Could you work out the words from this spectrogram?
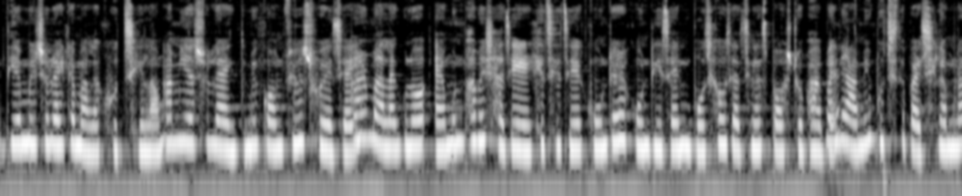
ইতিহামের জন্য একটা মালা খুঁজছিলাম। আমি আসলে একদমই কনফিউজ হয়ে যাই। আর মালাগুলো এমনভাবে সাজিয়ে রেখেছে যে কোনটার কোন ডিজাইন বোঝাও যাচ্ছে না স্পষ্টভাবে। মানে আমি বুঝতে পারছিলাম না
